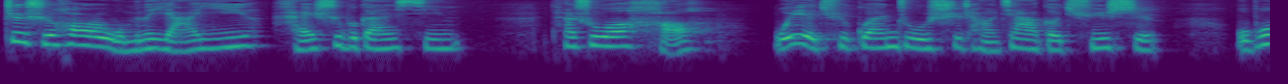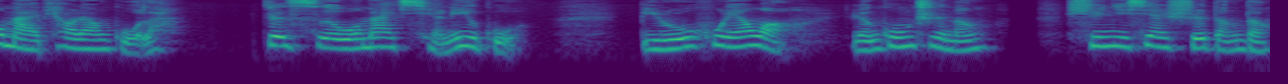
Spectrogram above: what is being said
这时候，我们的牙医还是不甘心。他说：“好，我也去关注市场价格趋势，我不买漂亮股了。这次我买潜力股，比如互联网、人工智能、虚拟现实等等。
